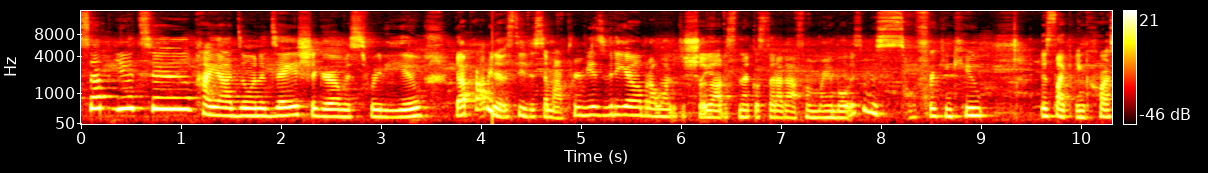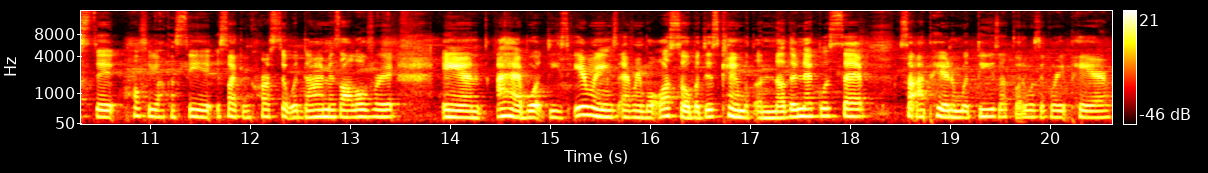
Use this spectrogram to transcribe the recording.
What's up, YouTube? How y'all doing today? It's your girl, Miss Free to You. Y'all probably didn't see this in my previous video, but I wanted to show y'all this necklace that I got from Rainbow. Isn't this so freaking cute? It's like encrusted. Hopefully y'all can see it. It's like encrusted with diamonds all over it. And I had bought these earrings at Rainbow also, but this came with another necklace set. So I paired them with these. I thought it was a great pair.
